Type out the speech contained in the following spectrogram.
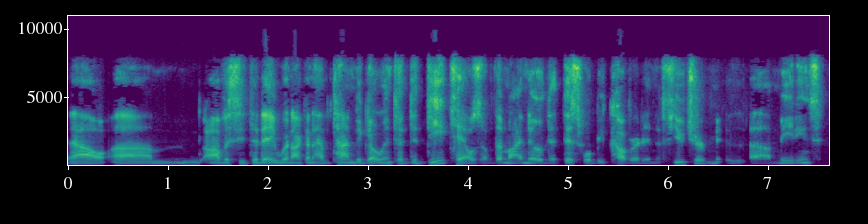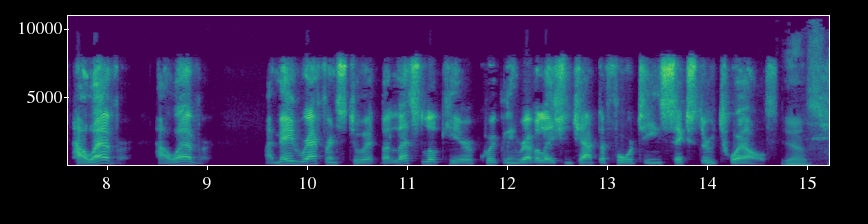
Now, um, obviously, today we're not going to have time to go into the details of them. I know that this will be covered in the future uh, meetings. However, however, I made reference to it, but let's look here quickly in Revelation chapter 14, 6 through 12 yes.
